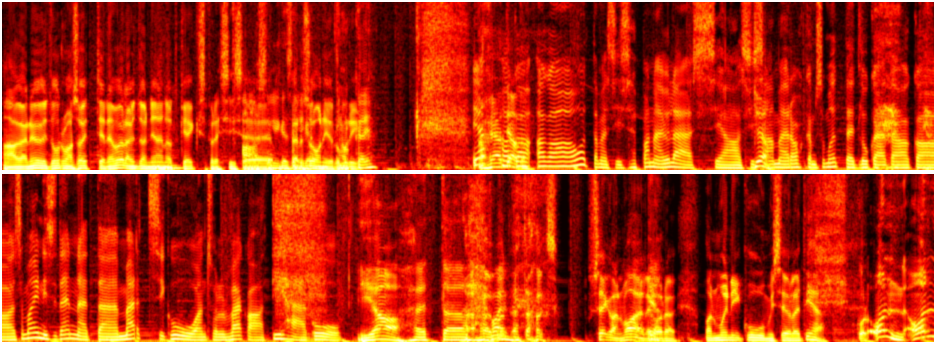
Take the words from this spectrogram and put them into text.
aga nüüd Urmas Ott enam ei ole, nüüd on jäänudki Ekspressi see selge. persooni rubriik Okei. jah, hea aga aga ootame siis, pane üles ja siis Jaa. saame rohkem su mõtteid lugeda, aga sa mainisid enne, et äh, märtsikuu on sul väga tihe kuu. ja, et äh, ma tahaks segan vahele Jah. korra, on mõni kuu, mis ei ole tihe. on, on,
